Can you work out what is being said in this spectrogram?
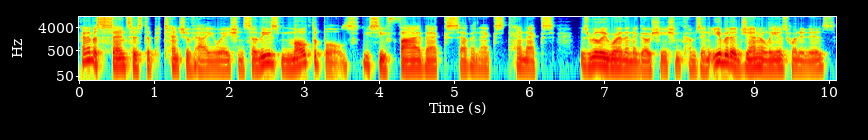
kind of a sense as to potential valuation. So these multiples, you see 5x, 7x, 10x, is really where the negotiation comes in. EBITDA generally is what it is.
